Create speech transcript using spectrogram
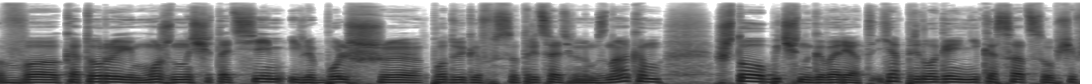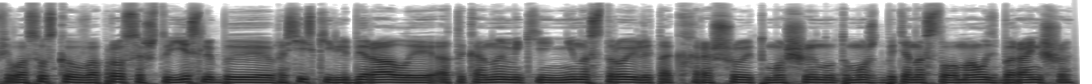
в которой можно насчитать семь или больше подвигов с отрицательным знаком. Что обычно говорят? Я предлагаю не касаться общефилософского вопроса, что если бы российские либералы от экономики не настроили так хорошо эту машину, то, может быть, она сломалась бы раньше,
